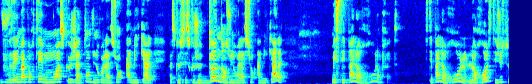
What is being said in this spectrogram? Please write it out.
vous allez m'apporter moi ce que j'attends d'une relation amicale, parce que c'est ce que je donne dans une relation amicale. Mais ce n'était pas leur rôle en fait. C'était pas leur rôle. Leur rôle, c'était juste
